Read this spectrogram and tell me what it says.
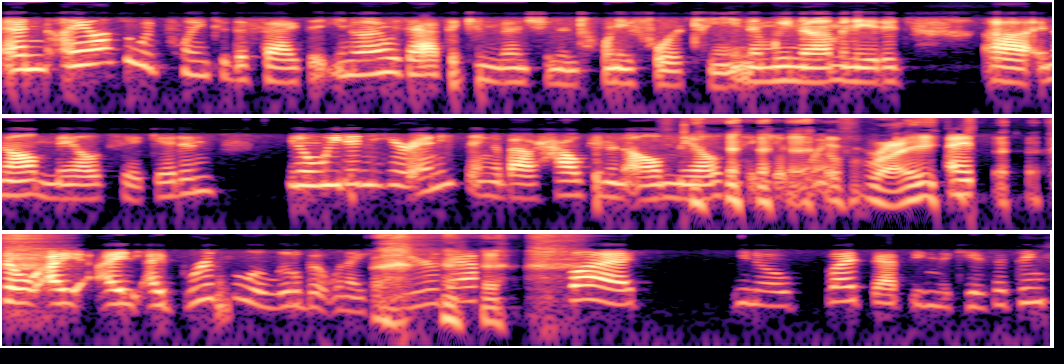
And I also would point to the fact that, you know, I was at the convention in 2014 and we nominated uh, an all-male ticket and, you know, we didn't hear anything about how can an all-male ticket win. right. And so I, I, I bristle a little bit when I hear that, but you know, but that being the case, I think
